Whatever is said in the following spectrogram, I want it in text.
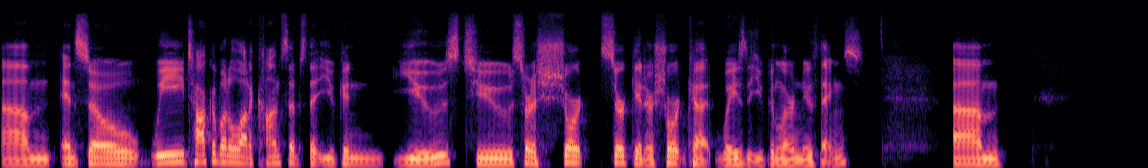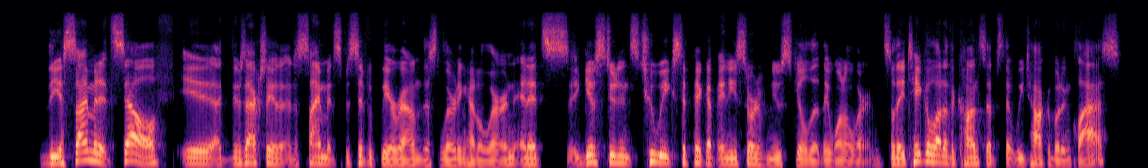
Um, and so we talk about a lot of concepts that you can use to sort of short circuit or shortcut ways that you can learn new things. Um, the assignment itself is there's actually an assignment specifically around this learning how to learn and it's it gives students two weeks to pick up any sort of new skill that they want to learn so they take a lot of the concepts that we talk about in class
